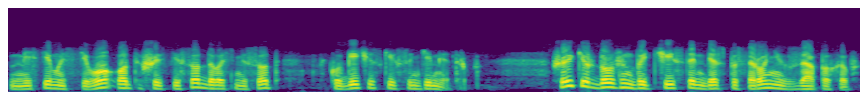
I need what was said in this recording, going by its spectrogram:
Вместимость его от 600 до 800 кубических сантиметров. Шейкер должен быть чистым, без посторонних запахов.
